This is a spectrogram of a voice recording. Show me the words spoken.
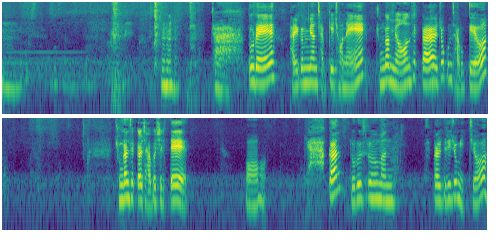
음. 자, 뿔에 밝은 면 잡기 전에 중간 면 색깔 조금 잡을게요. 중간 색깔 잡으실 때, 어, 약간 노르스름한 색깔들이 좀 있죠.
